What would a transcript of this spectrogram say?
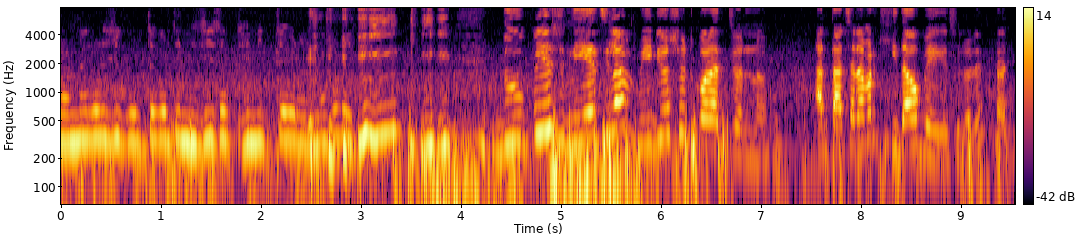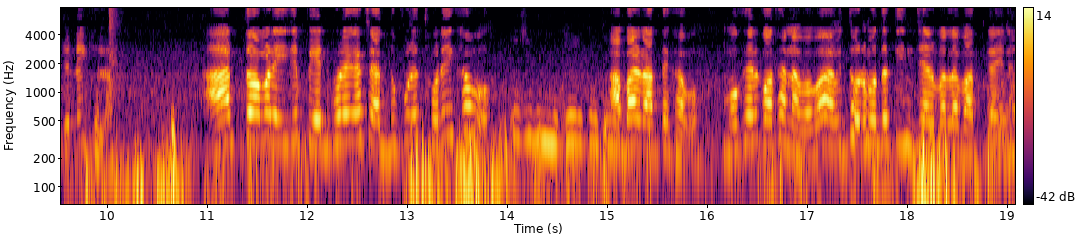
রান্না করেছি করতে করতে নিজেই সব খেয়ে নিতে দু পিস নিয়েছিলাম ভিডিও শুট করার জন্য। আর তাছাড়া আমার খিদাও পেয়ে গেছিল রে তার জন্যই খেলাম। আর তো আমার এই যে পেট ভরে গেছে আর দুপুরে থরেই খাব? আবার রাতে খাব। মুখের কথা না বাবা আমি তোর মতো তিন চার বেলা ভাত খাই না।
